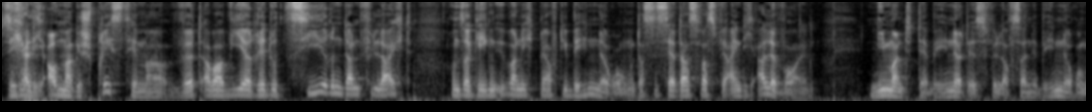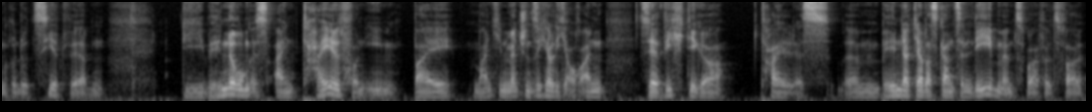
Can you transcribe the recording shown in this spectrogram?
sicherlich auch mal Gesprächsthema wird, aber wir reduzieren dann vielleicht unser Gegenüber nicht mehr auf die Behinderung. Und das ist ja das, was wir eigentlich alle wollen. Niemand, der behindert ist, will auf seine Behinderung reduziert werden. Die Behinderung ist ein Teil von ihm. Bei manchen Menschen sicherlich auch ein sehr wichtiger Teil ist. Ähm, behindert ja das ganze Leben im Zweifelsfall.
